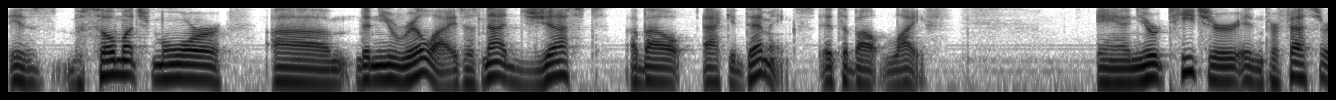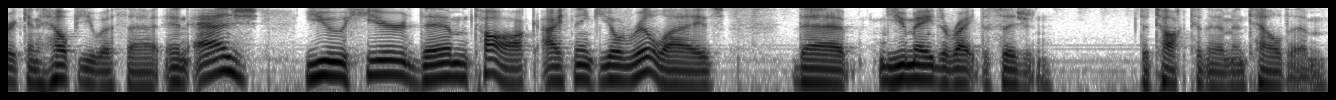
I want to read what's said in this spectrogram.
is so much more um, than you realize. It's not just about academics; it's about life and your teacher and professor can help you with that. And as you hear them talk, I think you'll realize that you made the right decision to talk to them and tell them.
